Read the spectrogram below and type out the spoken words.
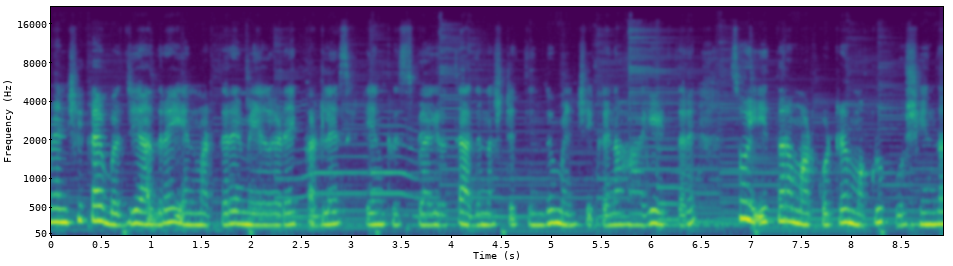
ಮೆಣಸಿಕಾಯಿ ಬಜ್ಜಿ ಆದರೆ ಏನು ಮಾಡ್ತಾರೆ? ಮೇಲ್ಗಡೆ ಕಡಲೆ ಸಿಟ್ಟೇನು ಏನು ಕ್ರಿಸ್ಪಿ ಆಗಿರುತ್ತೆ ಅದನ್ನಷ್ಟೇ ತಿಂದು ಮೆಣಸಿಕಾಯಿನ ಹಾಗೆ ಇಡ್ತಾರೆ. ಸೊ ಈ ಥರ ಮಾಡಿಕೊಟ್ರೆ ಮಕ್ಕಳು ಖುಷಿಯಿಂದ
